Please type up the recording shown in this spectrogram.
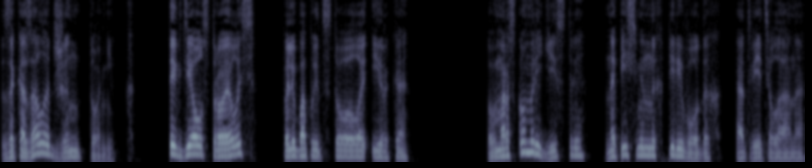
заказала джин-тоник. «Ты где устроилась?» — полюбопытствовала Ирка. «В морском регистре, на письменных переводах», — ответила она.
